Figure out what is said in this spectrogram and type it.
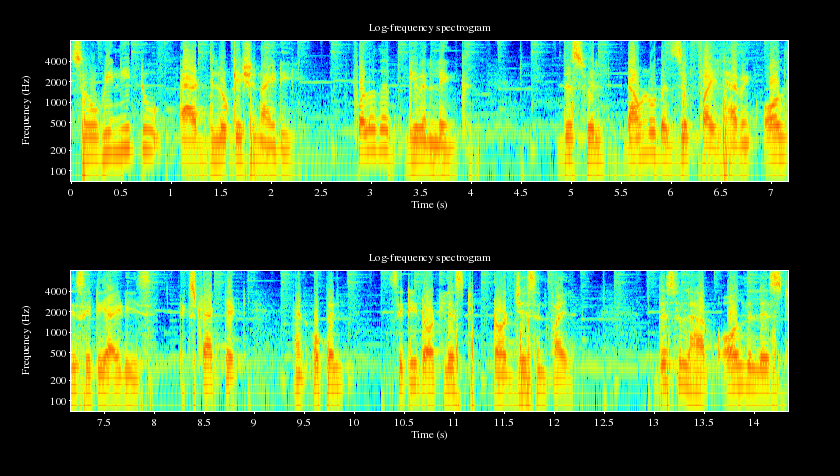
So we need to add the location ID. Follow the given link. This will download a zip file having all the city IDs, extract it and open city.list.json file. This will have all the list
